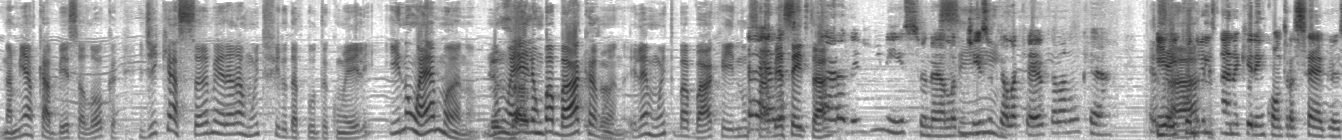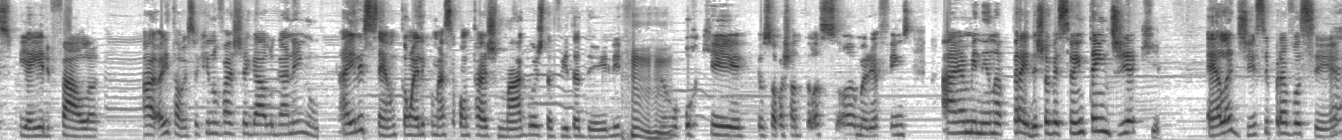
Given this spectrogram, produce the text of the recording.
na minha cabeça louca, de que a Summer era muito filho da puta com ele. E não é, mano. Não Exato. é, ele é um babaca, Exato. mano. Ele é muito babaca e não É, sabe ela é aceitar. sincera desde o início, né? Ela Sim. diz o que ela quer e o que ela não quer. E aí, quando ele sai naquele encontro às cegas, e aí ele fala: Ah, então, isso aqui não vai chegar a lugar nenhum. Aí eles sentam, aí ele começa a contar as mágoas da vida dele. Uhum. Porque eu sou apaixonado pela Summer e afins. Aí a menina, peraí, deixa eu ver se eu entendi aqui. Ela disse pra você É.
